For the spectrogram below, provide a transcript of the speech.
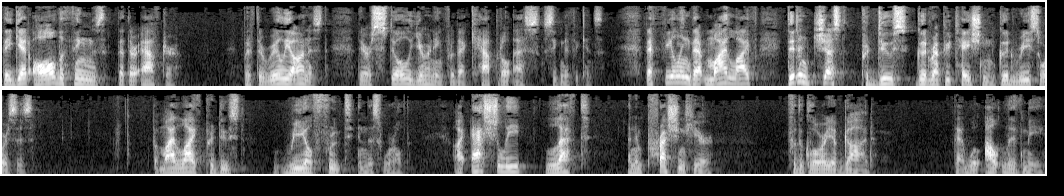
They get all the things that they're after. But if they're really honest, they are still yearning for that capital S significance. That feeling that my life didn't just produce good reputation, good resources, but my life produced real fruit in this world. I actually left an impression here for the glory of God that will outlive me,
